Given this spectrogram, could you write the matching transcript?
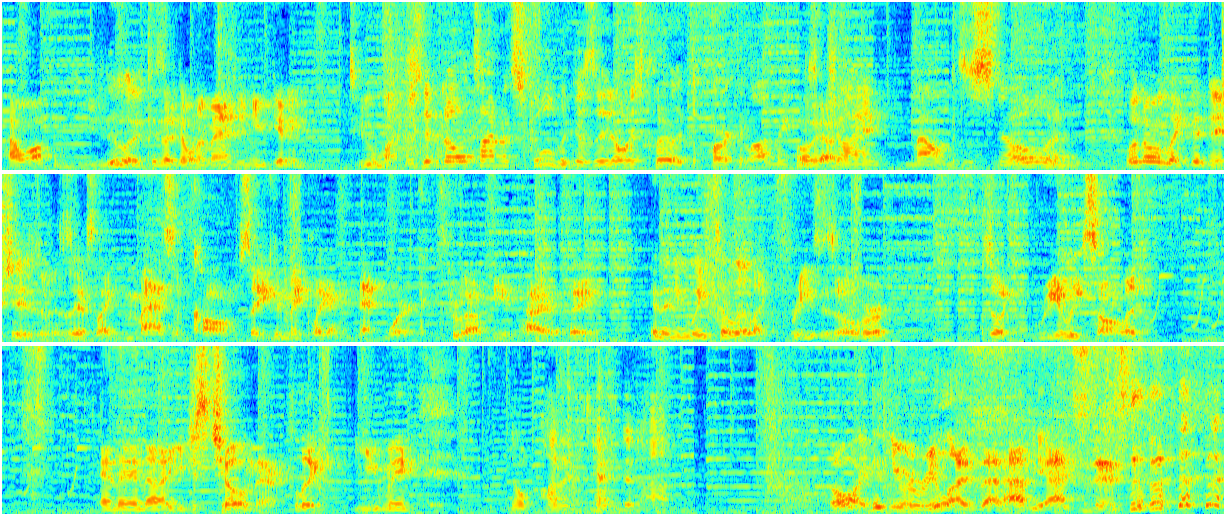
How often do you do it? Because I don't imagine you getting too much. We did it all the time at school because they'd always clear like the parking lot, and make oh, these Oh, yeah. giant mountains of snow, and Well, no, like the dishes, it was just like massive columns, so you can make like a network throughout the entire thing. And then you wait till it like freezes over, so it's really solid. And then uh, you just chill in there. Like you make. no pun intended, huh? Oh, I didn't even realize that. Happy accident.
